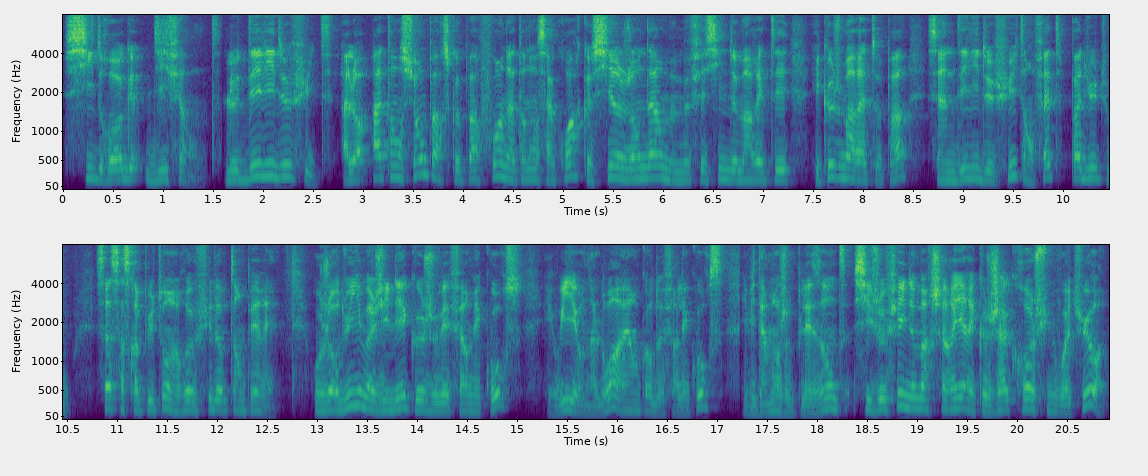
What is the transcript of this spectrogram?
six drogues différentes. Le délit de fuite. Alors attention parce que parfois on a tendance à croire que si un gendarme me fait signe de m'arrêter et que je m'arrête pas, c'est un délit de fuite. En fait, pas du tout. Ça, ça sera plutôt un refus d'obtempérer. Aujourd'hui, imaginez que je vais faire mes courses, et oui, on a le droit hein, encore de faire les courses. Évidemment, je plaisante. Si je fais une marche arrière et que j'accroche une voiture,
